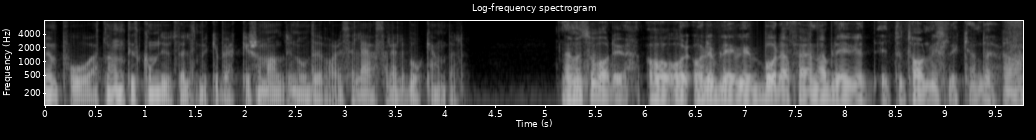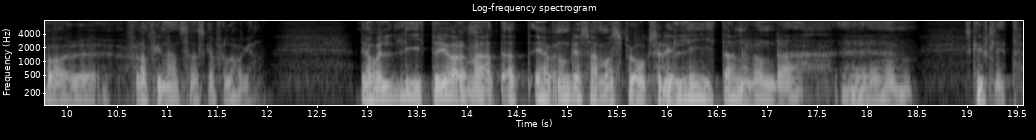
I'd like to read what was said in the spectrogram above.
Men på Atlantis kom det ut väldigt mycket böcker som aldrig nådde vare sig läsare eller bokhandel. Nej, men så var det ju. Och, och, och det blev ju, båda affärerna blev ju ett, totalmisslyckande Ja. för, eh, för de finlandssvenska förlagen. Det har väl lite att göra med att, att även om det är samma språk så är det lite annorlunda eh, skriftligt.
